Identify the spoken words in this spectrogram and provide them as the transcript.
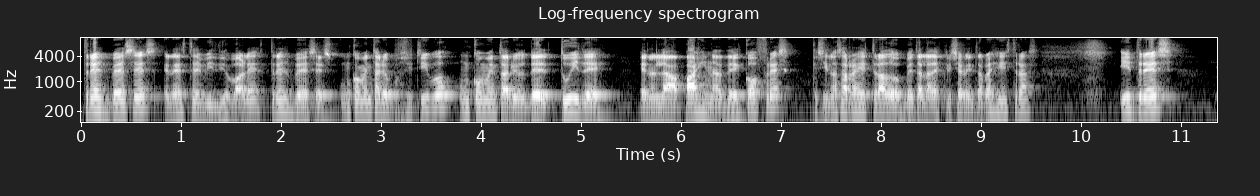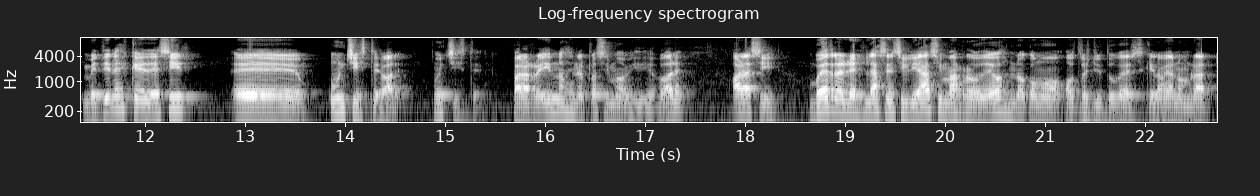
tres veces en este vídeo, ¿vale? Tres veces, un comentario positivo, un comentario de tu ID en la página de cofres Que si no has registrado, vete a la descripción y te registras Y tres, me tienes que decir eh, un chiste, ¿vale? Un chiste, para reírnos en el próximo vídeo, ¿vale? Ahora sí, Voy a traerles la sensibilidad sin más rodeos, no como otros youtubers que no voy a nombrar,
